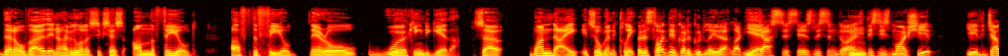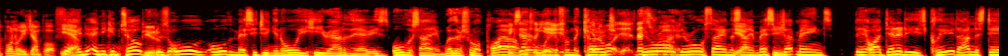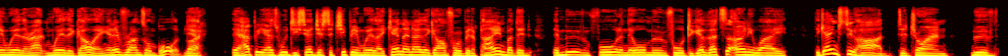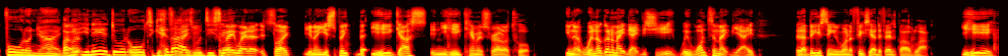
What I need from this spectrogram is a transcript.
that although they're not having a lot of success on the field, off the field, they're all working together. So one day it's all going to click. But it's like they've got a good leader. Like Yeah. Gus just says, "Listen, guys, mm. this is my ship. You either jump on or you jump off." Yeah, Yeah. and, and you can tell because all all the messaging and all you hear out of there is all the same, whether it's from a player, Exactly, whether, yeah. whether from the You know coach. that's they're all, right. They're all saying the Yeah. same message. Mm. That means their identity is clear. They understand where they're at and where they're going, and everyone's on board. Yeah. Like they're happy, as Woodsy said, just to chip in where they can. They know they're going for a bit of pain, but they're they're moving forward and they're all moving forward together. That's the only way. The game's too hard to try and move forward on your own. You, Like- ne- you need to do it all together, For me, as for me, Wader, it's like you know, you speak, but you hear Gus and you hear Cameron Ciraldo talk. You know, we're not going to make the eight this year. We want to make the eight, but our biggest thing is we want to fix our defense. Blah blah blah. You hear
